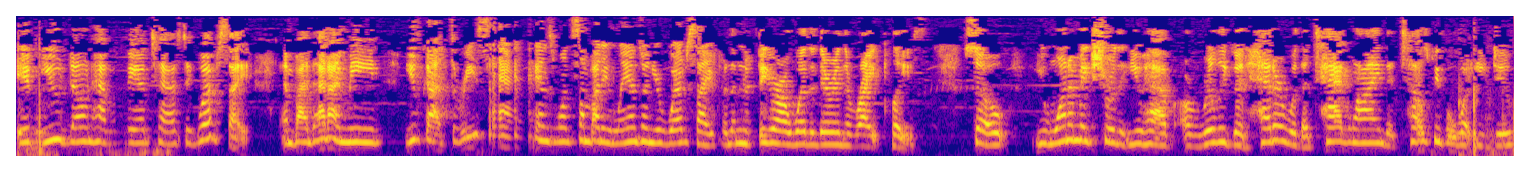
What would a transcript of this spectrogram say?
if you don't have a fantastic website. And by that I mean you've got three seconds once somebody lands on your website for them to figure out whether they're in the right place. So you want to make sure that you have a really good header with a tagline that tells people what you do.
